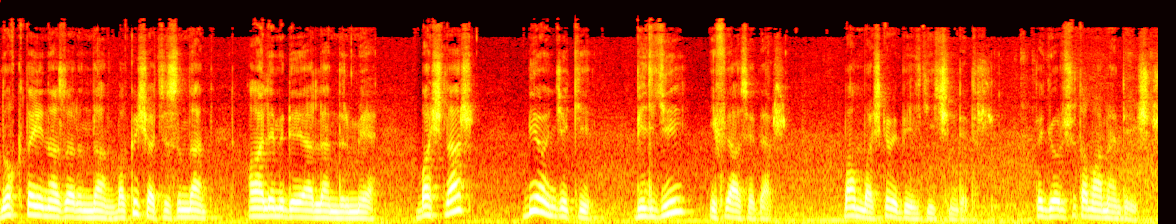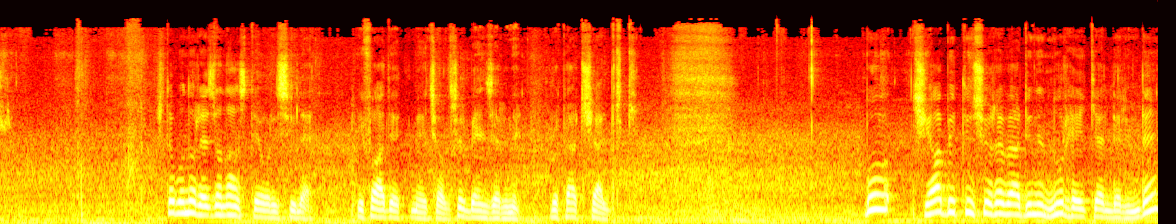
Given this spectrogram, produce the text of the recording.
noktayı nazarından, bakış açısından alemi değerlendirmeye başlar. Bir önceki bilgi iflas eder. Bambaşka bir bilgi içindedir. Ve görüşü tamamen değişir. İşte bunu rezonans teorisiyle ifade etmeye çalışır benzerini Rupert Sheldrake. Bu Şihabettin Sühreverdi'nin nur heykellerinde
